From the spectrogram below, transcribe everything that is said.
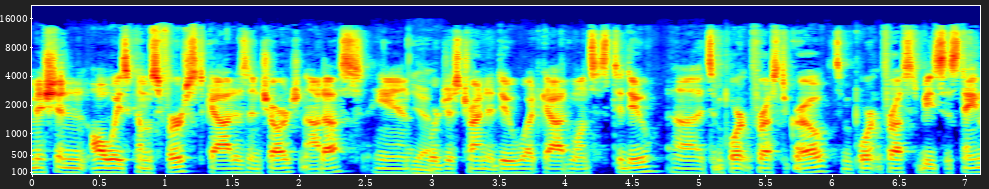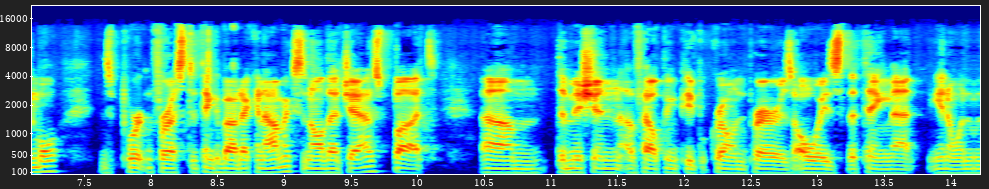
mission always comes first. God is in charge, not us. And yeah. we're just trying to do what God wants us to do. Uh, it's important for us to grow. It's important for us to be sustainable. It's important for us to think about economics and all that jazz. But um, the mission of helping people grow in prayer is always the thing that, you know, when,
